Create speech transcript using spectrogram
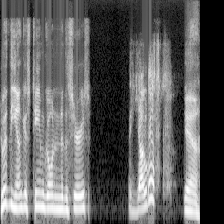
Do we have the youngest team going into the series? The youngest? Yeah.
